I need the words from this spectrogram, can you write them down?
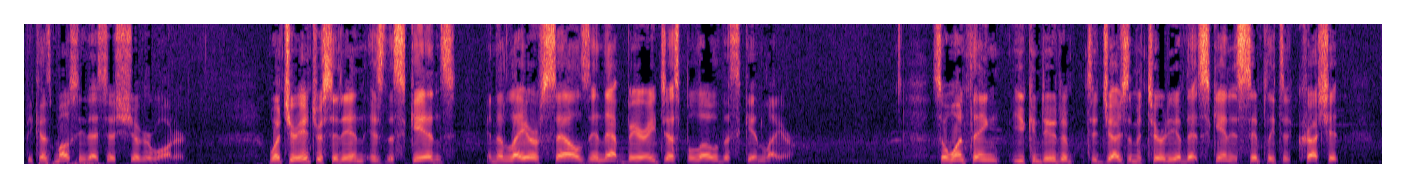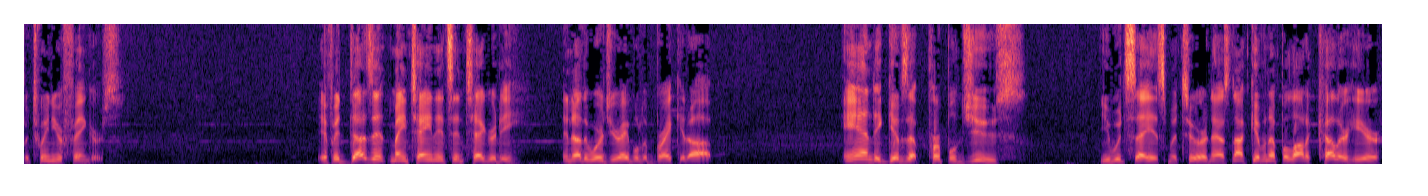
because mostly that's just sugar water. What you're interested in is the skins and the layer of cells in that berry just below the skin layer. So one thing you can do to, to judge the maturity of that skin is simply to crush it between your fingers. If it doesn't maintain its integrity, in other words, you're able to break it up, and it gives up purple juice, you would say it's mature. Now it's not giving up a lot of color here,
